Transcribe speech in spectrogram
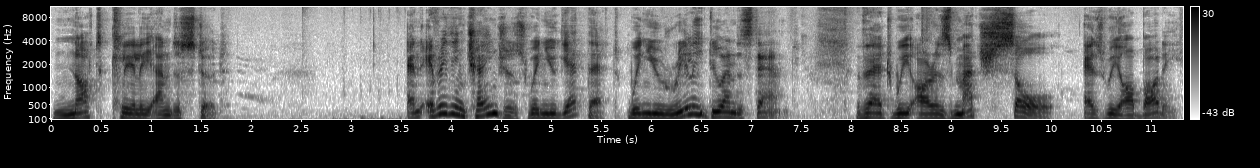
not clearly understood. And everything changes when you get that, when you really do understand that we are as much soul as we are body,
